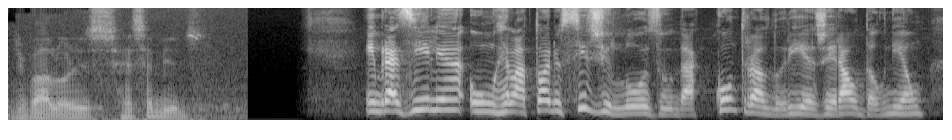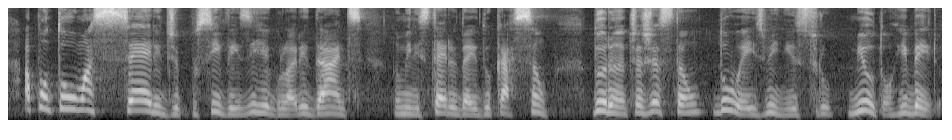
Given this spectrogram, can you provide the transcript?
de valores recebidos. Em Brasília, um relatório sigiloso da Controladoria Geral da União apontou uma série de possíveis irregularidades no Ministério da Educação durante a gestão do ex-ministro Milton Ribeiro.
